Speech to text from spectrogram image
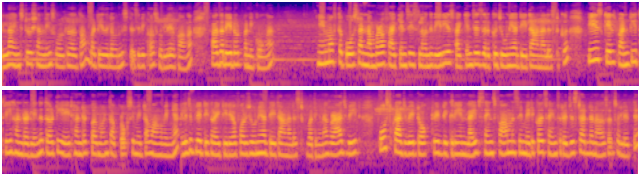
எல்லா இன்ஸ்டியூஷன்லையும் சொல்கிறது தான் பட் இதில் வந்து ஸ்பெசிஃபிக்காக சொல்லியிருக்காங்க. அதை ரீட் அவுட் பண்ணிக்கோங்க. Name of the post and number of வேகன்சிஸில் வந்து வேரியஸ் வேகன்சிஸ் இருக்குது ஜூனியர் டேட்டா அனலிஸ்ட்டுக்கு பே ஸ்கேல் டுவெண்ட்டி த்ரீ ஹண்ட்ரட்லேருந்து thirty eight hundred per month அப்ராக்சிமேட்டாக வாங்குவீங்க. Eligibility criteria for junior data analyst பார்த்தீங்கன்னா graduate post graduate doctorate degree in life science pharmacy medical science registered நர்ஸ்னு சொல்லிட்டு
